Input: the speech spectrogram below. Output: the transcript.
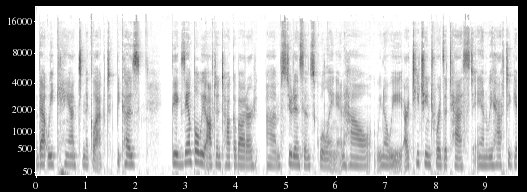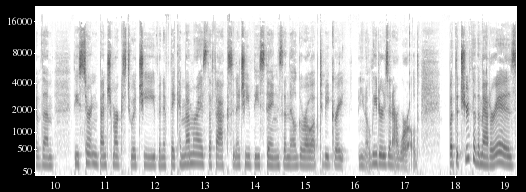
that we can't neglect because the example we often talk about our um, students in schooling and how you know we are teaching towards a test and we have to give them these certain benchmarks to achieve. And if they can memorize the facts and achieve these things then they'll grow up to be great you know leaders in our world. But the truth of the matter is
